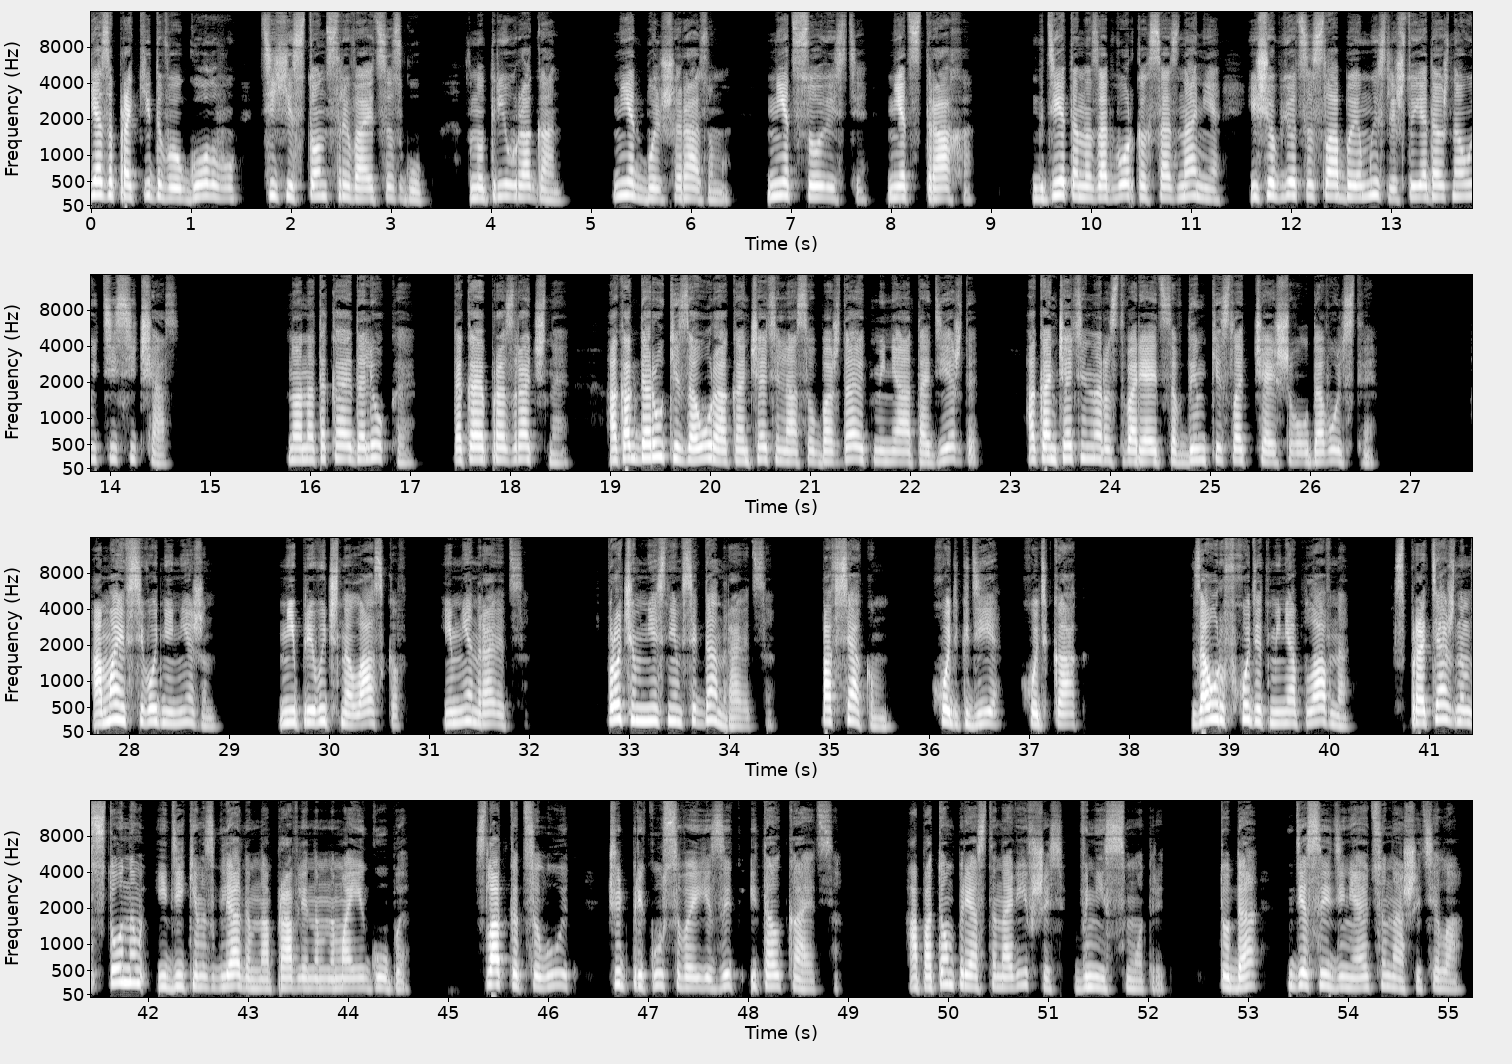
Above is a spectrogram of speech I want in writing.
Я запрокидываю голову, тихий стон срывается с губ. Внутри ураган. Нет больше разума. Нет совести, нет страха. Где-то на задворках сознания еще бьется слабая мысль, что я должна уйти сейчас. Но она такая далекая, такая прозрачная. А когда руки Заура окончательно освобождают меня от одежды, окончательно растворяется в дымке сладчайшего удовольствия. А Маев сегодня нежен, непривычно ласков, и мне нравится. Впрочем, мне с ним всегда нравится. По-всякому. Хоть где, хоть как. Заур входит в меня плавно, с протяжным стоном и диким взглядом, направленным на мои губы. Сладко целует, чуть прикусывая язык и толкается. А потом, приостановившись, вниз смотрит. Туда, где соединяются наши тела.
